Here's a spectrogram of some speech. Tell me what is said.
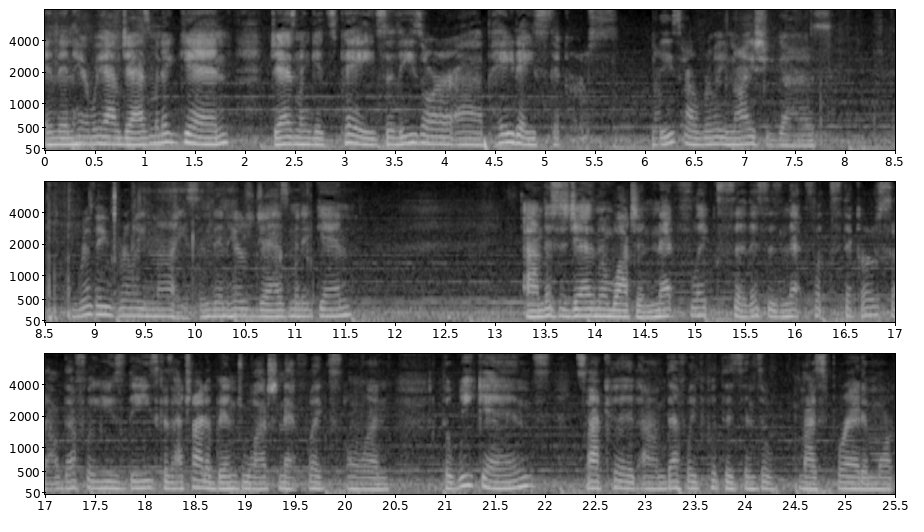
And then here we have Jasmine again. Jasmine gets paid. So these are uh, payday stickers. These are really nice, you guys. Really, really nice. And then here's Jasmine again. Um, this is Jasmine watching Netflix. So this is Netflix stickers. So I'll definitely use these because I try to binge watch Netflix on the weekends. So I could um, definitely put this into my spread and mark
